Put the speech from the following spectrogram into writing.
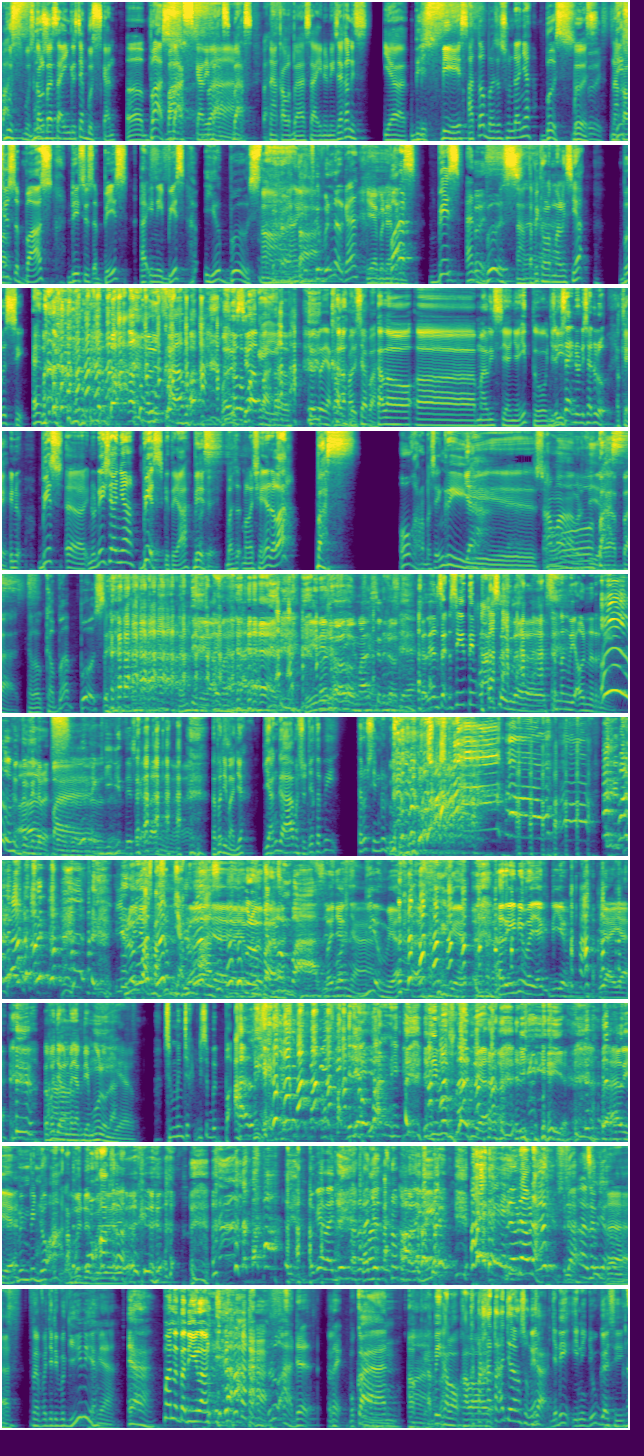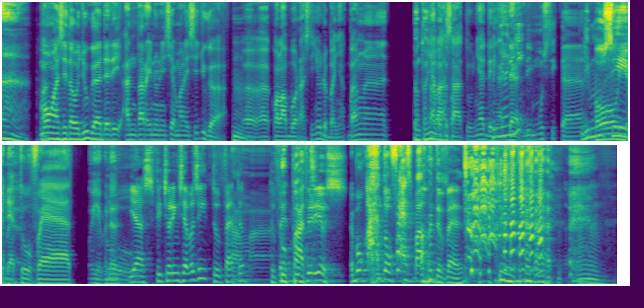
Bus, bus. Kalau bahasa Inggrisnya bus kan? Eh, bus. Bus kan ya, bus, bus. Nah, kalau bahasa Indonesia kan dis- ya bis. Bis. Atau bahasa Sundanya bus. Bus. Nah, this kalau is a bus, this is a bis, eh, ini bis, iya bus. Ah, nah, entah. itu bener kan? Iya, bener, Bus, bis, and bus. Nah, tapi kalau Malaysia besi. Eh, bukan. bukan, Pak. Malaysia apa? Kalau- Contohnya kalau Malaysia apa? kalau eh, Malaysianya itu Jadi jadi saya Indonesia dulu. Oke. Indo- bis eh, Indonesianya bis gitu ya. Bis. Oke. Bahasa Malaysianya adalah bus. Oh karena bahasa Inggris. Ya. Sama Oh, berarti ya. Bas. Kalau kabar bos. Nanti nih aman. Ini dong masuk dong. Kalian sensitif langsung loh. Seneng di owner nih. Uh, Untuk ke depan. Pengen gigit ya sekarang. Apa diem aja? Ya enggak maksudnya tapi terusin dulu. Belum pas masuknya belum pas. Belum pas. Belum pas. banyak infonya. diem ya. Hari ini banyak diem. Ya ya. Bapak jangan banyak diam mulu lah. Iya. Semenjak disebut Pak Ali. Jadi beban nih. Jadi beban ya. Iya iya. Pak Ali ya. Mimpin doa. Rambut Bener. Oke lanjut. Lanjut. Apa lagi? Udah udah udah. Udah. Kenapa jadi begini ya? ya. Ya, mana tadi hilang? Lu ada, Re? Bukan. Tapi kalau kalau Kata-kata aja langsung ya. Enggak, jadi ini juga sih. Nah, Mau ngasih tahu juga dari antara Indonesia Malaysia juga eh, kolaborasinya udah banyak banget. Contohnya apa Salah tuh, Pak? satunya dengan da- di musik kan. di musik. iya, ada Too Fat. Oh iya benar. Ya, featuring siapa sih? Too Fat tuh? Too Fat, Too Furious. Eh bukan Too Fast pak. Oh, Too Fat.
